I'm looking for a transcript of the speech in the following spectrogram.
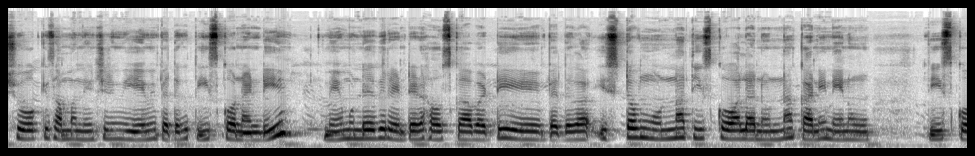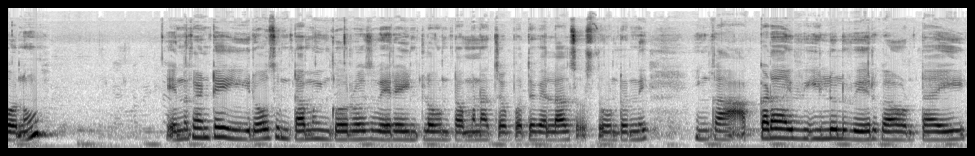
షోకి సంబంధించినవి ఏమి పెద్దగా తీసుకోనండి. మేము ఉండేది రెంటెడ్ హౌస్ కాబట్టి పెద్దగా ఇష్టం ఉన్నా తీసుకోవాలని ఉన్నా కానీ నేను తీసుకోను. ఎందుకంటే ఈరోజు ఉంటాము ఇంకో రోజు వేరే ఇంట్లో ఉంటాము నచ్చకపోతే వెళ్ళాల్సి వస్తూ ఉంటుంది. ఇంకా అక్కడ ఇల్లులు వేరుగా ఉంటాయి.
